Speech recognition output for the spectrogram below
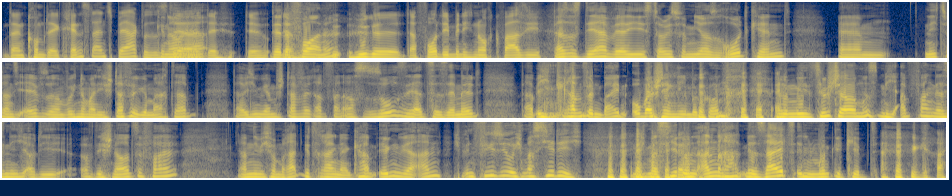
dann kommt der Grenzleinsberg, das ist genau, der, ja. der, der, der, davor, ne? Hügel davor, den bin ich noch quasi. Das ist der, wer die Stories von mir aus Rot kennt. Ähm, nicht 2011, sondern wo ich nochmal die Staffel gemacht habe. Da habe ich irgendwie am Staffelradfahren auch so sehr zersemmelt. Da habe ich einen Krampf in beiden Oberschenkeln bekommen. und die Zuschauer mussten mich abfangen, dass ich nicht auf die, auf die Schnauze fall haben die mich vom Rad getragen, dann kam irgendwer an, ich bin Physio, ich massiere dich. Und ich massiert und ein anderer hat mir Salz in den Mund gekippt. Geil.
